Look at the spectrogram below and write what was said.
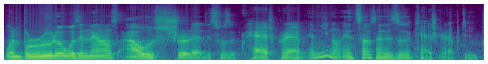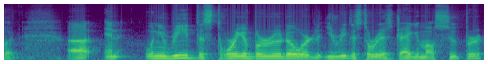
when Boruto was announced, I was sure that this was a cash grab, and you know, in some sense, this is a cash grab too. But uh, and when you read the story of Boruto or you read the story of Dragon Ball Super,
